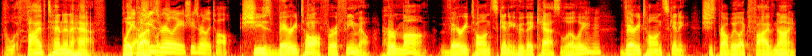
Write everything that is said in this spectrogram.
five ten and a half. Blake yeah, Lively. she's really she's really tall. she's very tall for a female. Her mom, very tall and skinny. Who they cast, Lily, Mm-hmm. very tall and skinny. She's probably like five nine.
